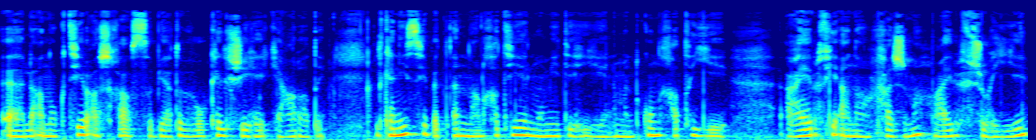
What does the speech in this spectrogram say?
آه، لأنه كتير أشخاص بيعتبروا كل شيء هيك عرضي. الكنيسة بتقلنا الخطية المميتة هي لما تكون خطية عارفة أنا حجمها عارف شو هي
